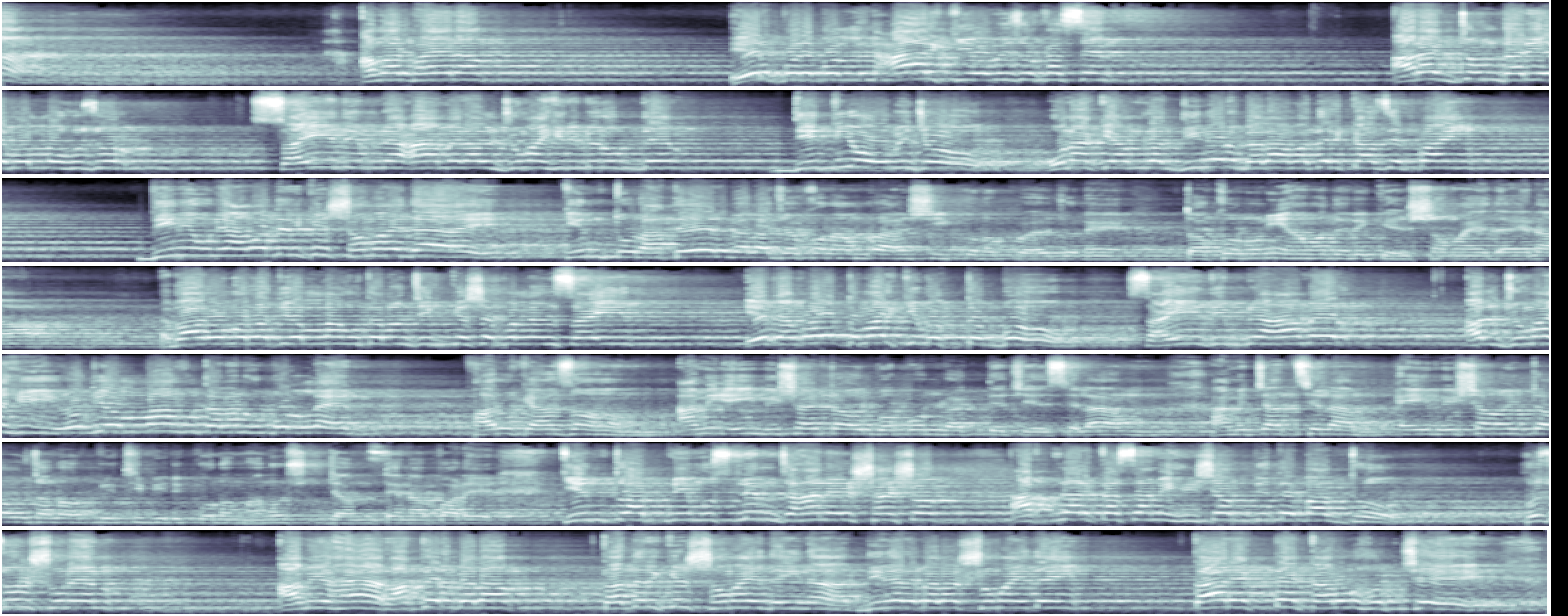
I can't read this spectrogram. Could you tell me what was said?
আমার ভাইয়েরা, এরপরে বললেন, আর কি অভিযোগ আছে? আর একজন দাঁড়িয়ে বলল, হুজুর সাইদ ইবনে আমের আল জুমাহির বিরুদ্ধে দ্বিতীয় অভিযোগ। ওনাকে আমরা দিনের বেলা আমাদের কাজে পাই দিনে উনি আমাদেরকে সময় দেয়, কিন্তু রাতের বেলা যখন আমরা আসি কোনো প্রয়োজনে, তখন উনি আমাদেরকে সময় দেয় না। এবার ওমর আল্লাহ জিজ্ঞাসা করলেন সাইদ এ ব্যাপারে তোমার কি বক্তব্য? সাইদ ইবনে আমের আল জুমাহি রাদিয়াল্লাহু তাআলা বললেন, ফারুক আজম, আমি এই বিষয়টাও গোপন রাখতে চেয়েছিলাম। আমি চাচ্ছিলাম এই বিষয়টাও যেন পৃথিবীর কোনো মানুষ জানতে না পারে। কিন্তু আপনি মুসলিম জাহানের শাসক, আপনার কাছে আমি হিসাব দিতে বাধ্য। হুজুর শুনেন, আমি হ্যাঁ রাতের বেলা তাদেরকে সময় দেই না, দিনের বেলা সময় দেই। তার একটা কারণ হচ্ছে,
